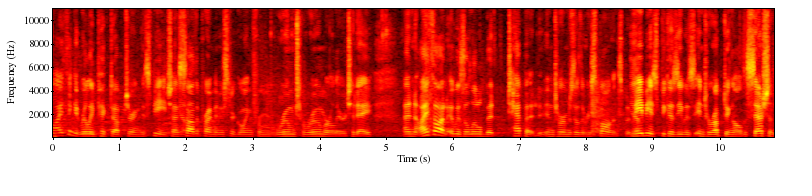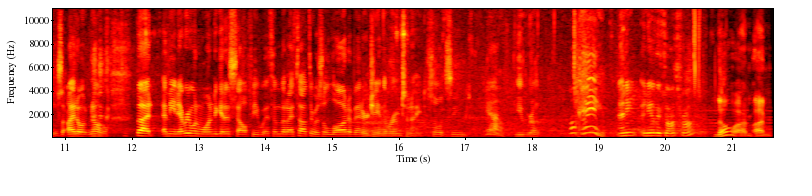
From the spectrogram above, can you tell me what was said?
Well, I think it really picked up during the speech. I saw the Prime Minister going from room to room earlier today, and I thought it was a little bit tepid in terms of the response. But Yeah. maybe it's because he was interrupting all the sessions. I don't know. but, I mean, everyone wanted to get a selfie with him, but I thought there was a lot of energy in the room tonight. So it seemed. Yeah. You Rob? Okay. Any any other thoughts, Rob? No, I'm, I'm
